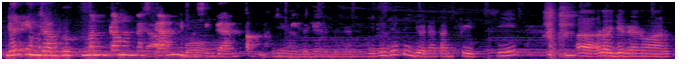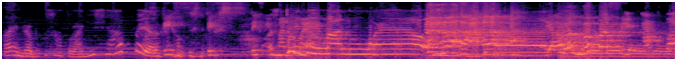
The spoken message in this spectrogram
Dan Indra Brookman kan sampai Ya sekarang ampun. masih ganteng. Iya benar-benar. Jadi dia tuh Jonathan Fitzy, eh, Roger Danuarta, Indra Bekti satu lagi siapa ya? Steve, Steve, Steve Steve Emmanuel. Emmanuel. Oh. Ya Allah, gue masih iya, iya, apa?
